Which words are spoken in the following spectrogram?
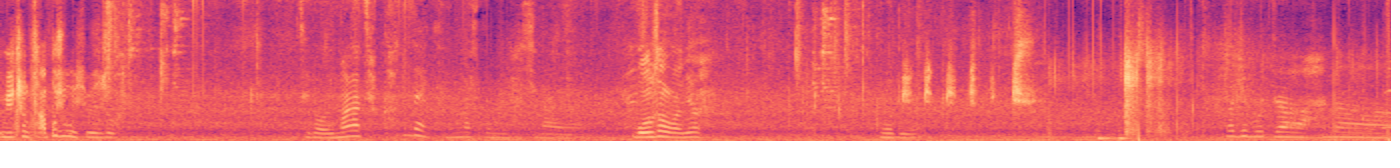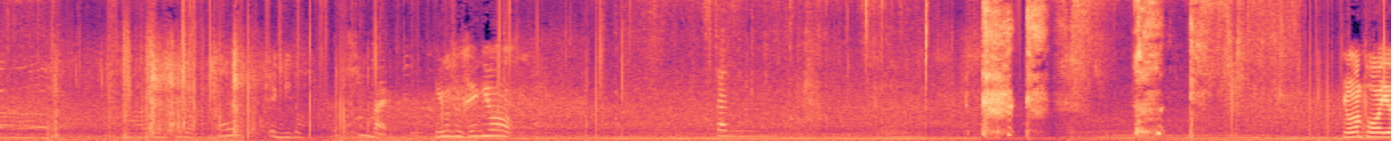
지금 유치원 다 부시고 있으면서. 제가 얼마나 착한데 그런 말씀을 하시나요? 뭔 상관이야? 그러게요. 어디 보자. 하나. 없고. 핵이다. 신발. 이것은 핵이야. 짠. 용암 봐요.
